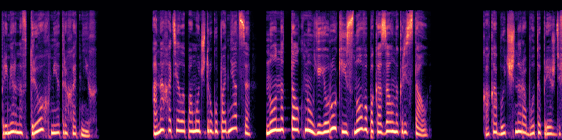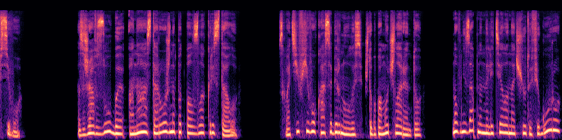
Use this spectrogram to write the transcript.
примерно в трех метрах от них. Она хотела помочь другу подняться, но он оттолкнул ее руки и снова показал на кристалл. Как обычно, работа прежде всего. Сжав зубы, она осторожно подползла к кристаллу. Схватив его, Кас обернулась, чтобы помочь Лоренту но внезапно налетела на чью-то фигуру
